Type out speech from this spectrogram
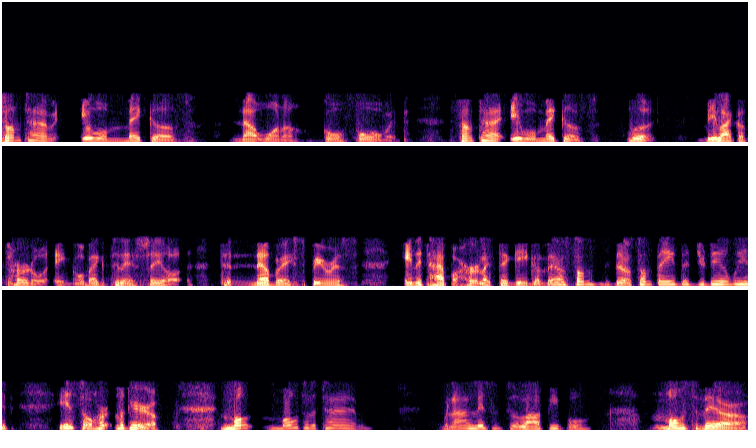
sometimes it will make us not want to go forward. Sometimes it will make us look be like a turtle and go back into that shell to never experience any type of hurt like that again. Because there are some there are some things that you deal with. It's so hurt. Look here, most most of the time when I listen to a lot of people, most of their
